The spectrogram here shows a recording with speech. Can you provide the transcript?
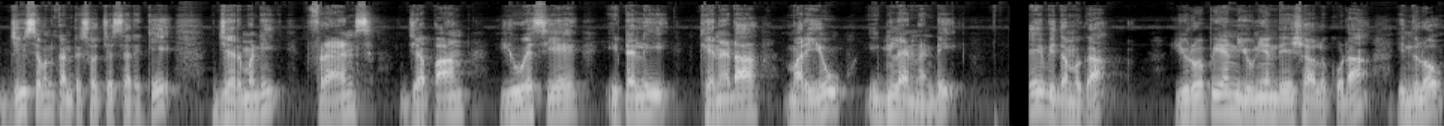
జీ సెవెన్ కంట్రీస్ వచ్చేసరికి Germany France Japan USA Italy Canada మరియు ఇంగ్లాండ్ అండి. అదే విధముగా యూరోపియన్ యూనియన్ దేశాలు కూడా ఇందులో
